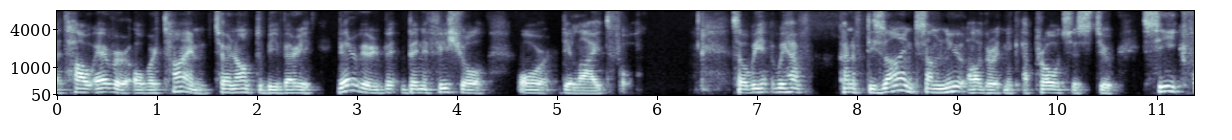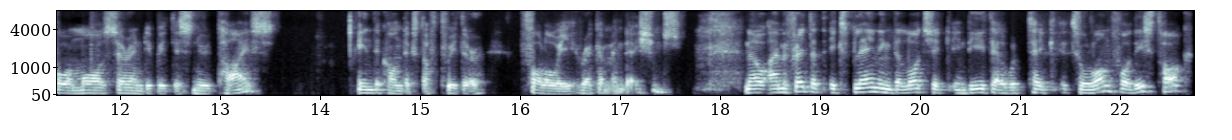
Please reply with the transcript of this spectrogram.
that, however, over time turn out to be very, very, very beneficial or delightful. So we, we have kind of designed some new algorithmic approaches to seek for more serendipitous new ties in the context of Twitter followee recommendations. Now, I'm afraid that explaining the logic in detail would take too long for this talk,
